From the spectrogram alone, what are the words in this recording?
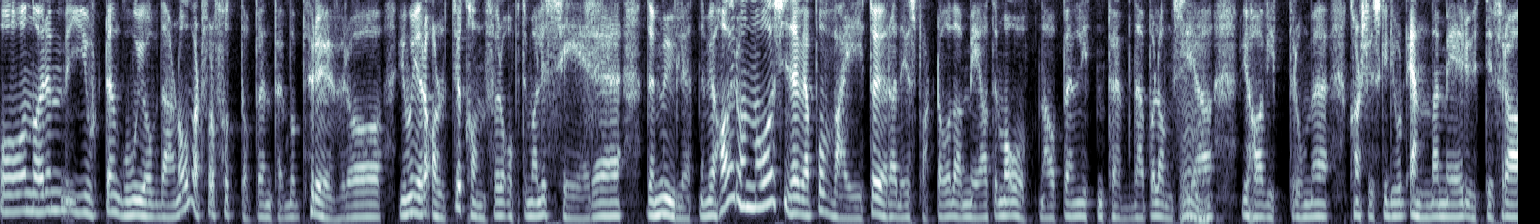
Og når de har gjort en god jobb der nå, i hvert fall fått opp en pub og prøver å Vi må gjøre alt vi kan for å optimalisere de mulighetene vi har. Og nå syns jeg vi er på vei til å gjøre det i Sparta òg, med at de har åpna opp en liten pub der på langsida. Vi har VIP-rommet. Kanskje vi skulle gjort enda mer ut ifra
